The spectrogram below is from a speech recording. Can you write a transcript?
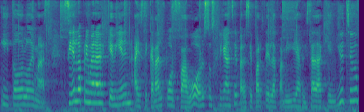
y todo lo demás. Si es la primera vez que vienen a este canal, por favor suscríbanse para ser parte de la familia rizada aquí en YouTube.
